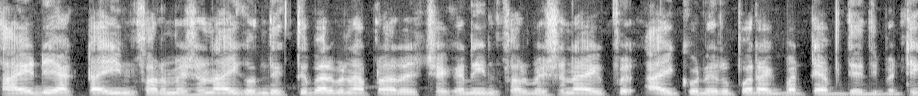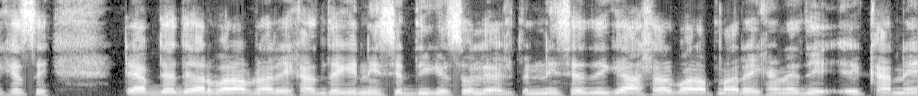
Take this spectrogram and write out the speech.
সাইডে একটা ইনফরমেশন আইকন দেখতে পারবেন, আপনারা সেখানে ইনফরমেশন আইকনের উপর একবার ট্যাপ দিয়ে দিবেন, ঠিক আছে? ট্যাপ দিয়ে দেওয়ার পর আপনারা এখান থেকে নিচের দিকে চলে আসবেন। নিচের দিকে আসার পর আপনারা এখানে এখানে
